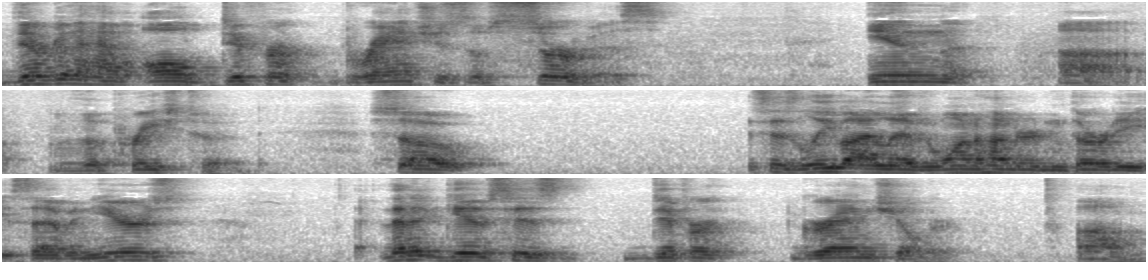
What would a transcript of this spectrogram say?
they're going to have all different branches of service in uh, the priesthood. So it says Levi lived 137 years. Then it gives his different grandchildren. Um,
